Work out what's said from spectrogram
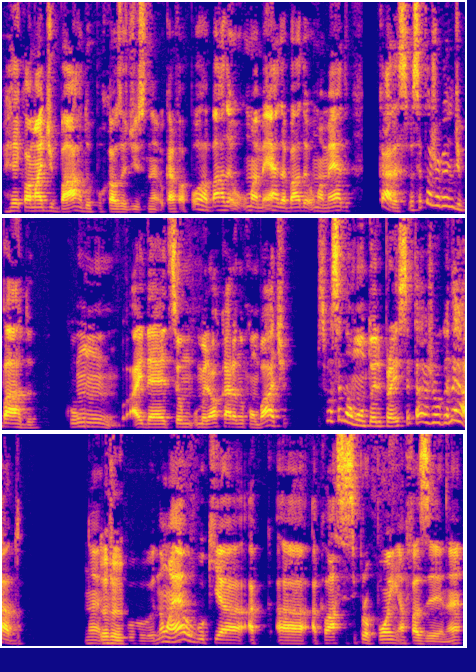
reclamar de bardo por causa disso, né? O cara fala, porra, bardo é uma merda, bardo é uma merda. Cara, se você tá jogando de bardo com a ideia de ser o melhor cara no combate, se você não montou ele para isso, você tá jogando errado. Né? Uhum. Tipo, não é o que a, a, a classe se propõe a fazer, né?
